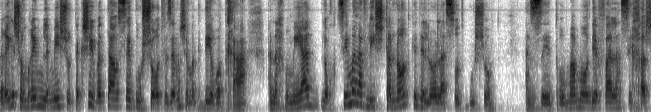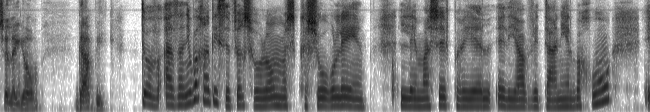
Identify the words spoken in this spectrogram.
ברגע שאומרים למישהו, תקשיב, אתה עושה בושות וזה מה שמגדיר אותך, אנחנו מיד לוחצים עליו להשתנות כדי לא לעשות בושות. אז אה, תרומה מאוד יפה לשיחה של היום. גבי, טוב, אז אני בחרתי ספר שהוא לא ממש קשור ל... למה שפריאל, אליאב ודניאל בחרו. אה,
